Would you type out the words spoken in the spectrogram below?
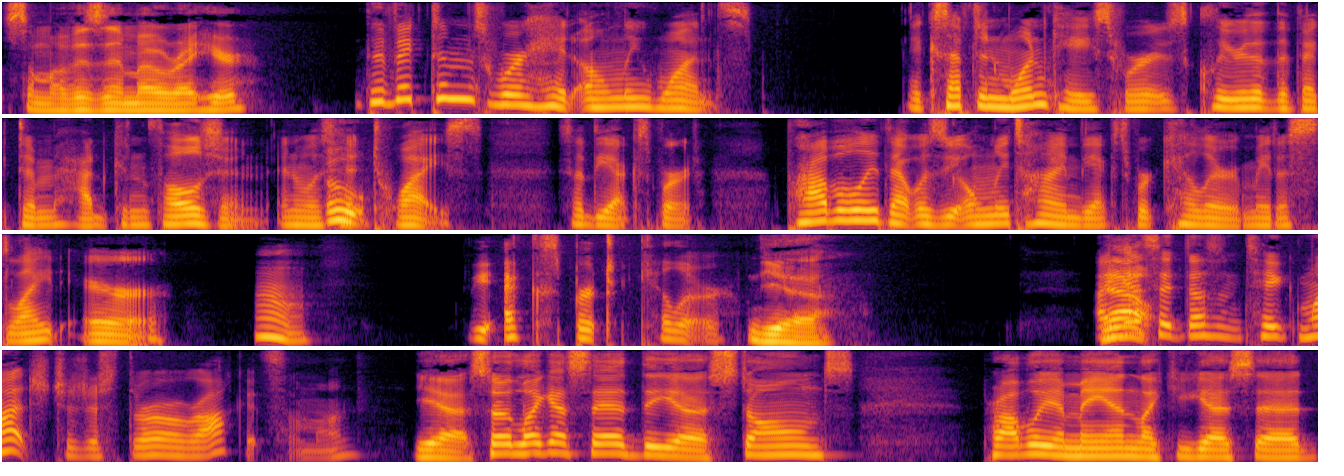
some of his MO right here. The victims were hit only once, except in one case where it is clear that the victim had convulsion and was Oh. hit twice, said the expert. Probably that was the only time the expert killer made a slight error. Hmm. The expert killer. Yeah. I Now- guess it doesn't take much to just throw a rock at someone. Yeah. So, like I said, the uh, Stones, probably a man, like you guys said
